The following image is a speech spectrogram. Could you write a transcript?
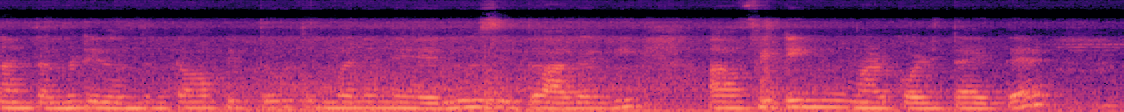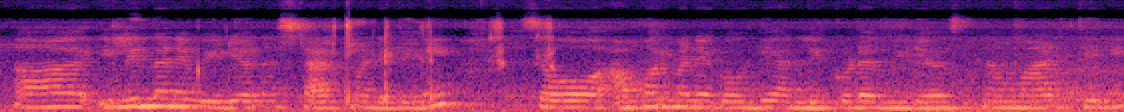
ನಾನು ತಂದ್ಬಿಟ್ಟು ಇದೊಂದು ಟಾಪ್ ಇತ್ತು ತುಂಬಾನೇ ಲೂಸ್ ಇತ್ತು, ಹಾಗಾಗಿ ಫಿಟ್ಟಿಂಗ್ ಮಾಡ್ಕೊಳ್ತಾ ಇದ್ದೆ. ಇಲ್ಲಿಂದನೇ ವೀಡಿಯೋನ ಸ್ಟಾರ್ಟ್ ಮಾಡಿದ್ದೀನಿ. ಸೊ ಅಮ್ಮರ ಮನೆಗೆ ಹೋಗಿ ಅಲ್ಲಿ ಕೂಡ ವೀಡಿಯೋಸ್ನ ಮಾಡ್ತೀನಿ.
